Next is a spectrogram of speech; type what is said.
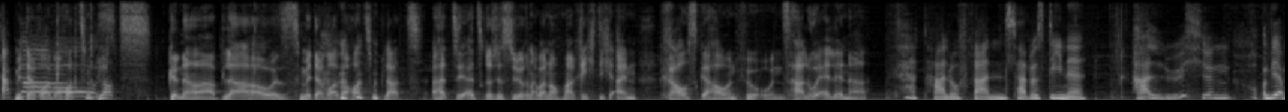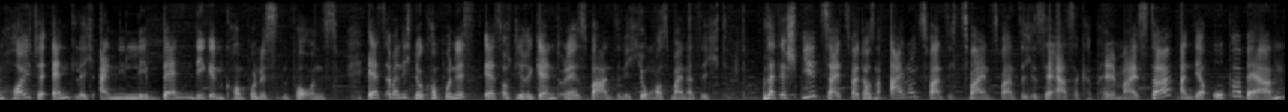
Applaus. Mit der Räuber Hotzenplotz, genau, Applaus. Mit der Räuber Hotzenplotz hat sie als Regisseurin aber nochmal richtig einen rausgehauen für uns. Hallo Elena. Hallo Franz, hallo Stine. Hallöchen. Und wir haben heute endlich einen lebendigen Komponisten vor uns. Er ist aber nicht nur Komponist, er ist auch Dirigent und er ist wahnsinnig jung aus meiner Sicht. Seit der Spielzeit 2021-22 ist er erster Kapellmeister an der Oper Bern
